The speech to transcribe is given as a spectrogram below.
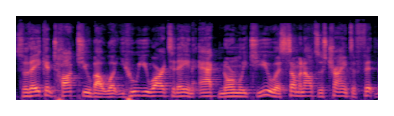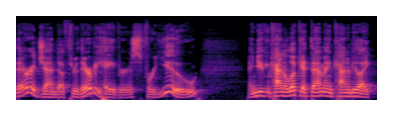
So they can talk to you about what who you are today and act normally to you as someone else is trying to fit their agenda through their behaviors for you. And you can kind of look at them and kind of be like,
